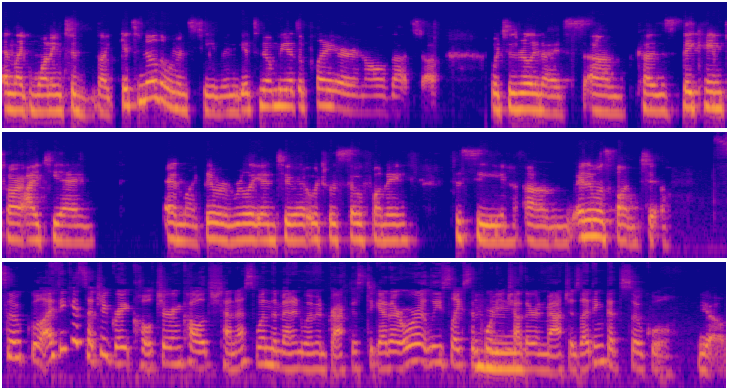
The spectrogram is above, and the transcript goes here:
and like wanting to like get to know the women's team and get to know me as a player and all of that stuff, which is really nice because um, they came to our ITA and like they were really into it, which was so funny to see, um, and it was fun too. So cool. I think it's such a great culture in college tennis when the men and women practice together or at least like support mm-hmm. each other in matches. I think that's so cool. Yeah.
